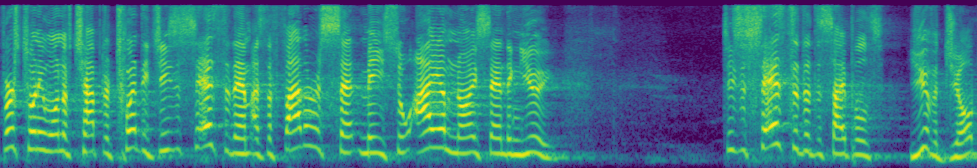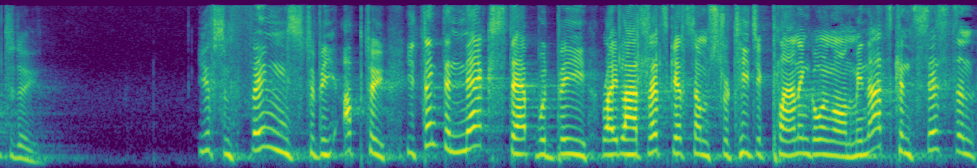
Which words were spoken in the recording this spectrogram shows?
Verse 21 of chapter 20, Jesus says to them, As the Father has sent me, so I am now sending you. Jesus says to the disciples, You have a job to do. You have some things to be up to. You'd think the next step would be, right, lads, let's get some strategic planning going on. I mean, that's consistent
